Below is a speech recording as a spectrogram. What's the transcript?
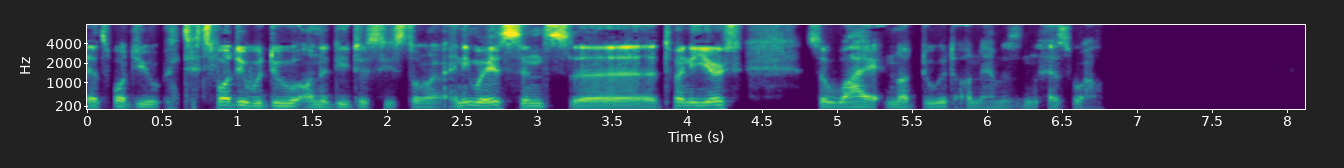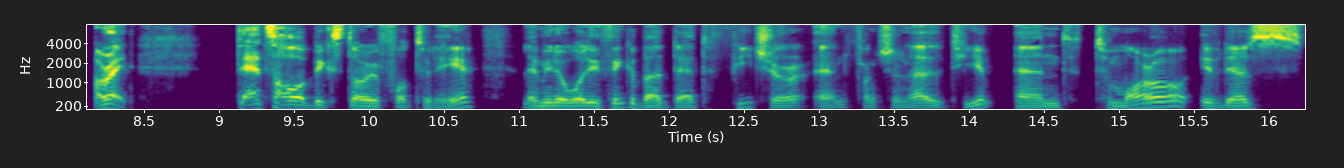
that's what you that's what you would do on a D2C store anyway since uh, 20 years. So why not do it on Amazon as well? All right. That's our big story for today. Let me know what you think about that feature and functionality. And tomorrow, if there's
